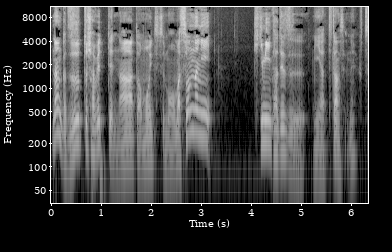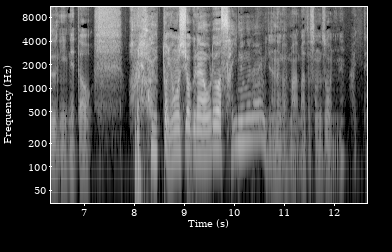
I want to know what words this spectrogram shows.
なんかずっと喋ってんなとは思いつつも、まあ、そんなに、聞き耳立てずにやってたんですよね。普通にネタを。俺本当に面白くない。俺は才能がない。みたいな、なんかまあ、またそのゾーンにね、入って。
